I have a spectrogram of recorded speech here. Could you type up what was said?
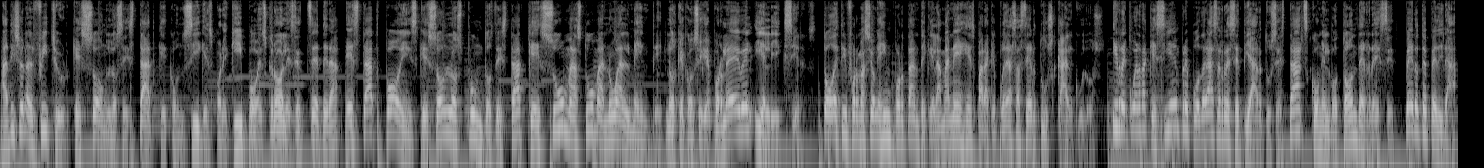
Additional Feature, que son los stat que consigues por equipo, scrolls, etc. Stat Points, que son los puntos de stat que sumas tú manualmente, los que consigues por level y elixir. Toda esta información es importante que la manejes para que puedas hacer tus cálculos. Y recuerda que siempre podrás resetear tus stats con el botón de reset, pero te pedirá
